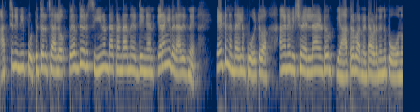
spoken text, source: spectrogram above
അച്ഛൻ ഇനി പൊട്ടിത്തെറിച്ചാലോ? വെറുതെ ഒരു സീൻ ഉണ്ടാക്കണ്ടെന്ന് കരുതി ഞാൻ ഇറങ്ങി വരാതിരുന്നേ. ഏട്ടൻ എന്തായാലും പോയിട്ട് വാ. അങ്ങനെ വിശ്വ എല്ലാവരോടും യാത്ര പറഞ്ഞിട്ട് അവിടെ നിന്ന് പോകുന്നു.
